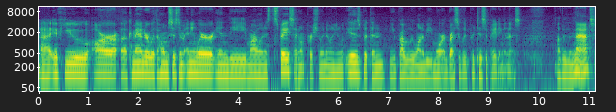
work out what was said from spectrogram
Uh, if you are a commander with a home system anywhere in the Marlinist space, I don't personally know anyone who is, but then you probably want to be more aggressively participating in this. Other than that,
